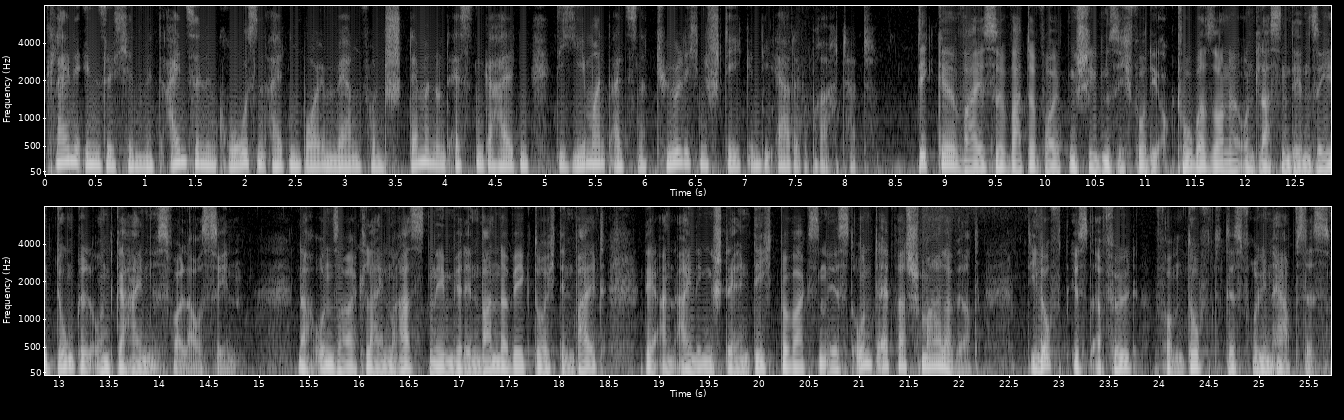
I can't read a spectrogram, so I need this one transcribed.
Kleine Inselchen mit einzelnen großen alten Bäumen werden von Stämmen und Ästen gehalten, die jemand als natürlichen Steg in die Erde gebracht hat. Dicke weiße Wattewolken schieben sich vor die Oktobersonne und lassen den See dunkel und geheimnisvoll aussehen. Nach unserer kleinen Rast nehmen wir den Wanderweg durch den Wald, der an einigen Stellen dicht bewachsen ist und etwas schmaler wird. Die Luft ist erfüllt vom Duft des frühen Herbstes.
